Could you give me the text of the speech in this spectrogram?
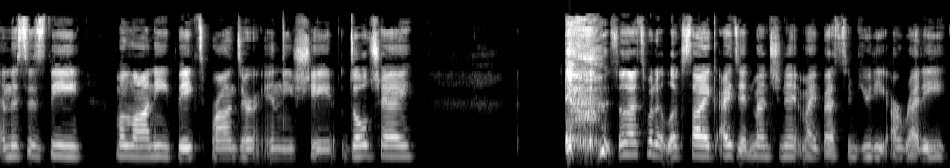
And this is the Milani Baked Bronzer in the shade Dolce. so that's what it looks like. I did mention it my Best in Beauty already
